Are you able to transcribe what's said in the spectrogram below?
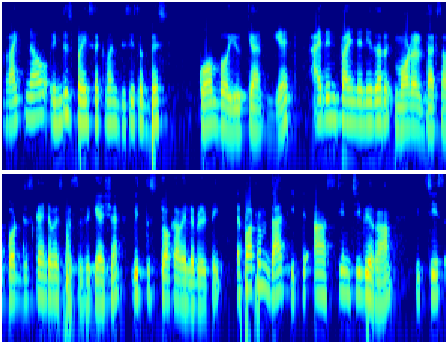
Right now in this price segment this is the best combo you can get. I didn't find any other model that support this kind of a specification with stock availability. Apart from that, it has 16 GB RAM which is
